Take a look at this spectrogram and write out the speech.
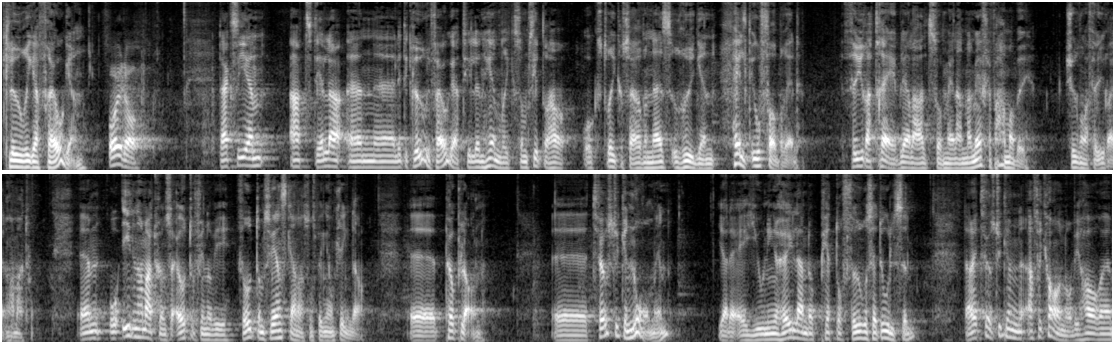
Kluriga frågan. Oj då. Dags igen att ställa en eh, lite klurig fråga till en Henrik som sitter här och stryker sig över näsryggen helt oförberedd. 4-3 blir det alltså mellan Malmö FF och Hammarby 2004 i den här matchen. Ehm, Och i den här matchen så återfinner vi, förutom svenskarna som springer omkring där, eh, på plan, eh, två stycken norrmän. Ja, det är Joninge Höjland och Petter Furuset Olsen. Där är två stycken afrikaner. Vi har eh,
